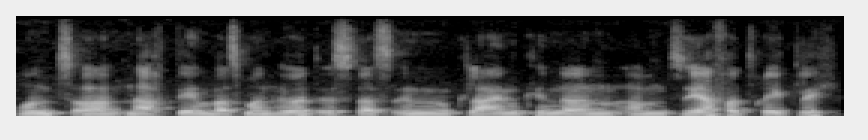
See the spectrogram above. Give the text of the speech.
Und äh, nach dem, was man hört, ist das in kleinen Kindern ähm, sehr verträglich.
